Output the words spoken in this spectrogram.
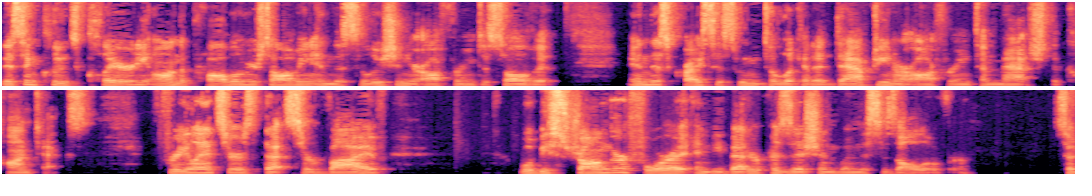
This includes clarity on the problem you're solving and the solution you're offering to solve it. In this crisis, we need to look at adapting our offering to match the context. Freelancers that survive will be stronger for it and be better positioned when this is all over. So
